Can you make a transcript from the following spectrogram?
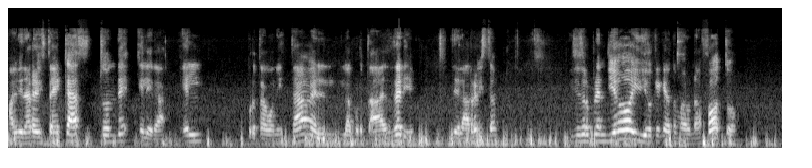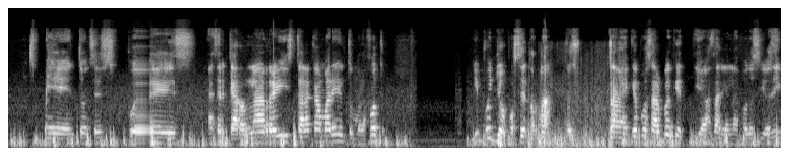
había una revista de cast donde él era el protagonista, el, la portada de la serie, de la revista, y se sorprendió y dijo que quería tomar una foto. Eh, entonces, pues acercaron la revista a la cámara y él tomó la foto. Y pues yo posé normal. Entonces, sabía que posar porque iba a salir en la foto sí o sí.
